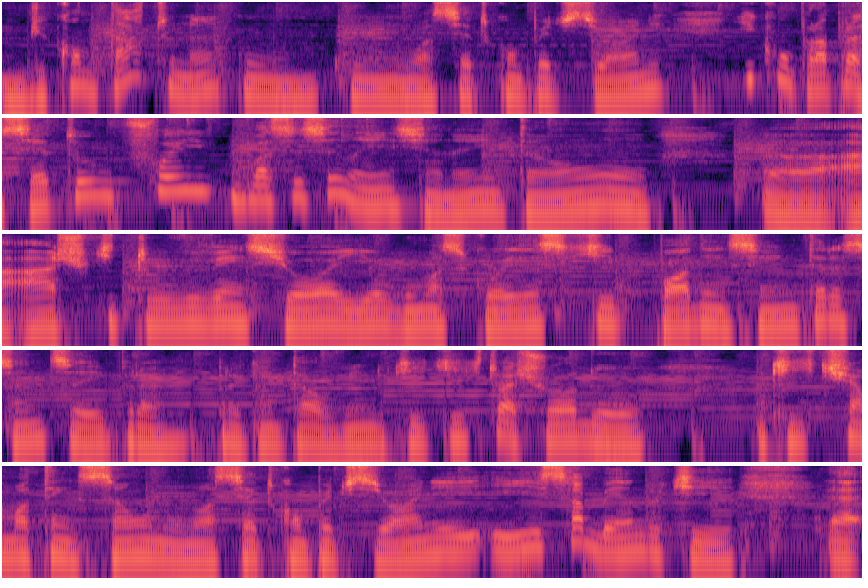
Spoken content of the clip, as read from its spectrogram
de contato né, com, com o Aceto Competizione e com o próprio Aceto foi Vossa Excelência, né? Então uh, acho que tu vivenciou aí algumas coisas que podem ser interessantes aí para quem tá ouvindo. O que, que, que tu achou do, o que te chamou atenção no, Assetto Competizione e, e sabendo que é,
